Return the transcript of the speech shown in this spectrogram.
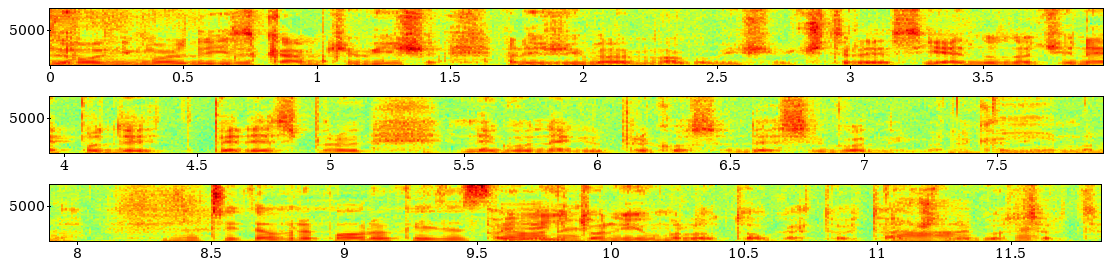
da oni možda iskamče više, ali je živjela mnogo više, 41, znači ne po 51, nego negde preko 80 godina imala kad je umrla. Znači dobra poroka i za sve pa, one. I to nije umrlo od toga, to je tačno, nego od srca.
